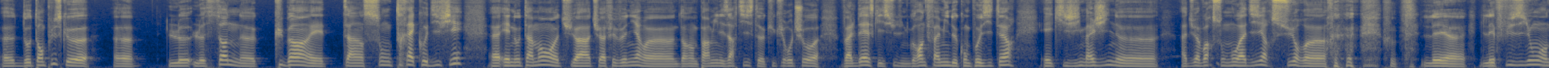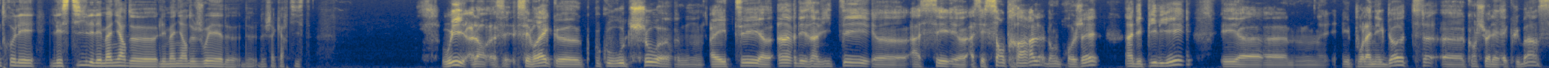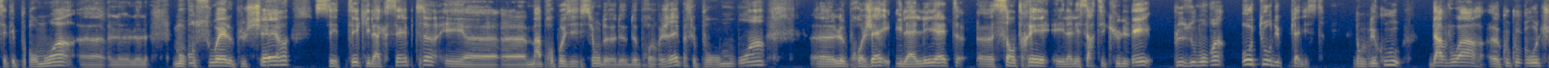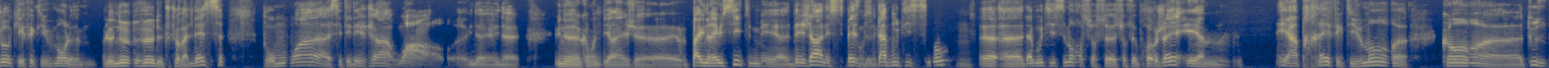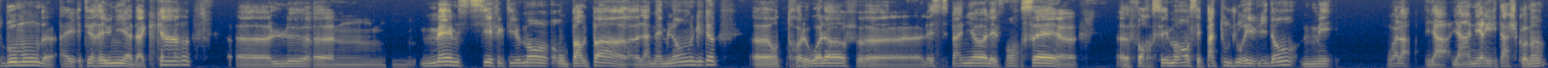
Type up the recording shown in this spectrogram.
d'autant plus que le, le son cubain est un son très codifié euh, et notamment tu as, tu as fait venir euh, parmi les artistes Cucurucho Valdez qui est issu d'une grande famille de compositeurs et qui j'imagine euh, a dû avoir son mot à dire sur les, les, fusions entre les, les, styles et les manières de, les manières de jouer de, de chaque artiste. Oui, alors c'est vrai que Cucurucho euh, a été euh, un des invités euh, assez, assez central dans le projet, un des piliers. Et, pour l'anecdote, quand je suis allé à Cuba, c'était pour moi mon souhait le plus cher, c'était qu'il accepte et ma proposition de, projet, parce que pour moi, euh, le projet, il allait être euh, centré et il allait s'articuler plus ou moins autour du pianiste. Donc du coup, d'avoir euh, Cucurucho, qui est effectivement le, neveu de Chucho Valdés, pour moi, c'était déjà waouh, une, une, comment dirais-je, pas une réussite, mais déjà une espèce d'aboutissement, hmm. d'aboutissement sur ce, sur ce projet. Et, et après, effectivement, quand euh, tout ce beau monde a été réuni à Dakar, euh, euh, même si effectivement on ne parle pas la même langue, entre le Wolof, l'espagnol et le français, forcément, c'est pas toujours évident, mais voilà, il y a, un héritage commun.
